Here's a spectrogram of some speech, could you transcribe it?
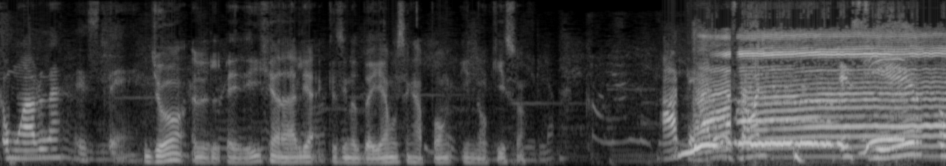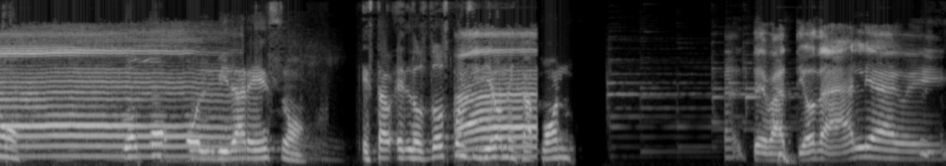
cómo habla, este, Yo le dije a Dalia que si nos veíamos en Japón y no quiso. ah, claro, estaban- es cierto. ¿Cómo olvidar eso? Está- eh, los dos coincidieron en Ah. Japón. Te batió Dalia, güey.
